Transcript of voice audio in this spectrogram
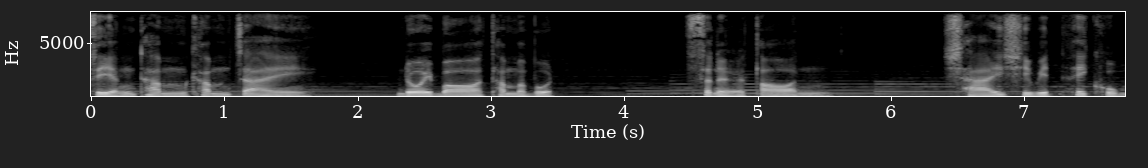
สียงธรรมค้ำใจ โดยบอธรรมบุตร เสนอตอน ใช้ชีวิตให้คุ้ม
